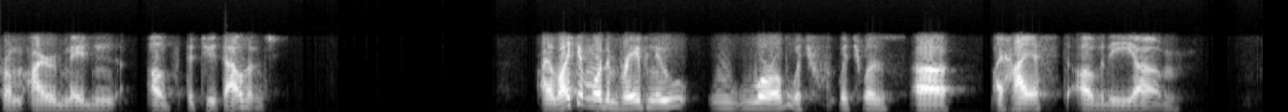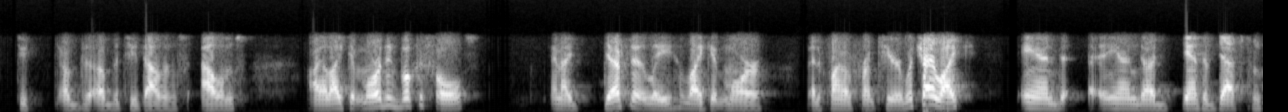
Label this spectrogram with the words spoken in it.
from Iron Maiden of the 2000s. I like it more than Brave New World, which which was uh, my highest of the um, two, of the of the 2000s albums. I liked it more than Book of Souls, and I definitely like it more than Final Frontier, which I like, and and uh, Dance of Death from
